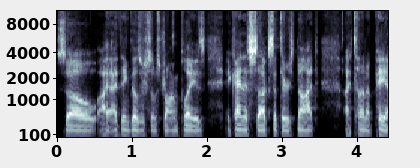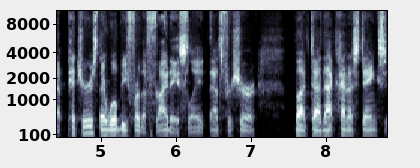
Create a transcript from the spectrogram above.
So I, I think those are some strong plays. It kind of sucks that there's not a ton of pay up pitchers. There will be for the Friday slate, that's for sure but uh, that kind of stinks.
